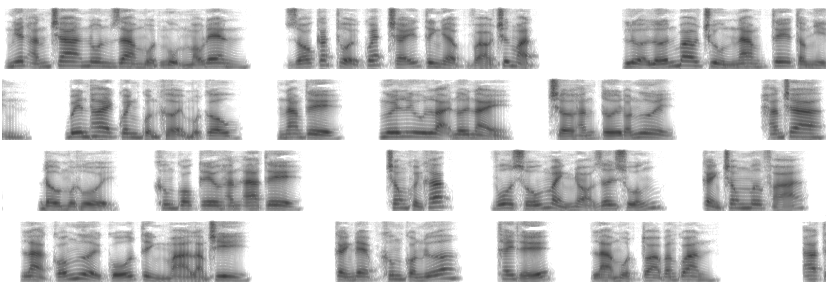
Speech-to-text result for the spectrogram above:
nghiết hắn cha nôn ra một ngụm máu đen, gió cắt thổi quét cháy tinh nhập vào trước mặt. Lửa lớn bao trùm nam tê tầm nhìn, bên hai quanh quẩn khởi một câu, nam tê, ngươi lưu lại nơi này, chờ hắn tới đón ngươi. Hắn cha, đầu một hồi, không có kêu hắn A tê. Trong khoảnh khắc, vô số mảnh nhỏ rơi xuống, cảnh trong mơ phá, là có người cố tình mà làm chi. Cảnh đẹp không còn nữa, thay thế, là một tòa băng quan. AT.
